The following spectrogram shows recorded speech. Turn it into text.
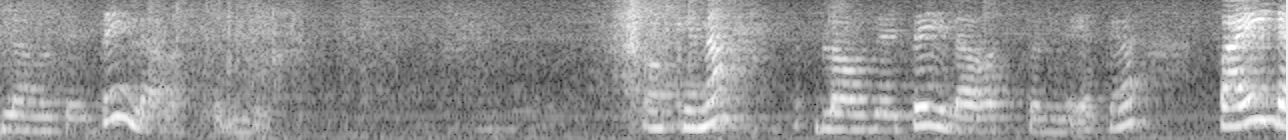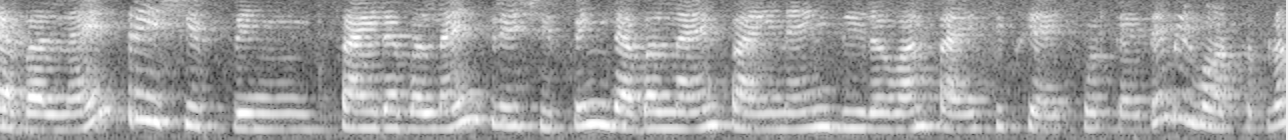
బ్లౌజ్ అయితే ఇలా వస్తుంది. ఓకేనా? బ్లౌజ్ అయితే ఇలా వస్తుంది. ఓకేనా five double nine free shipping. Five double nine free shipping double nine five nine zero one five six eight ఫోర్కి అయితే మీరు వాట్సాప్లో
